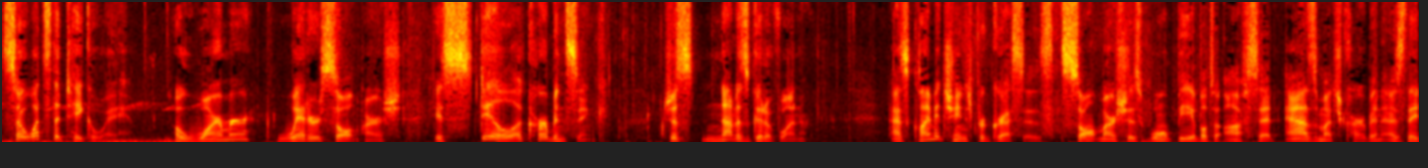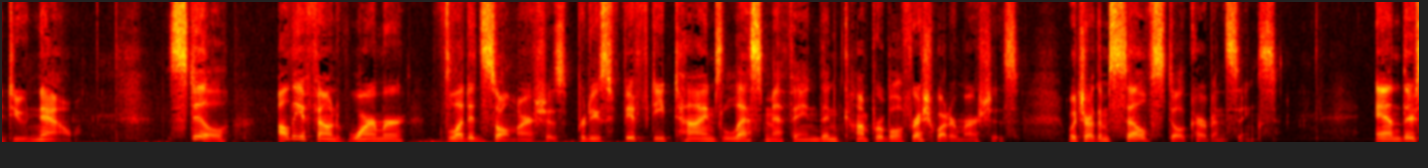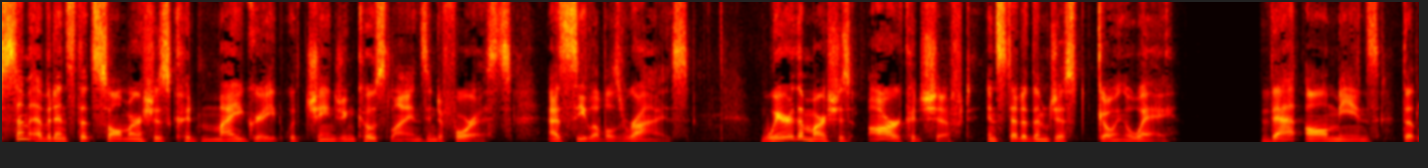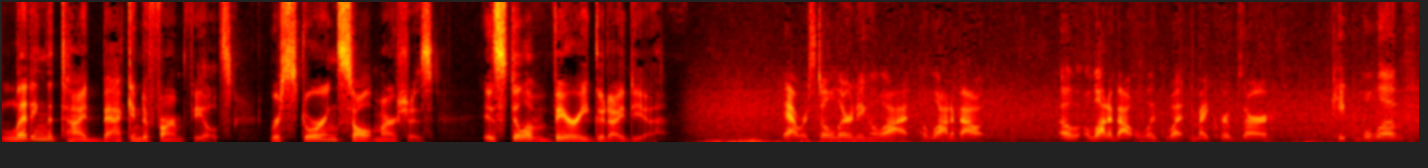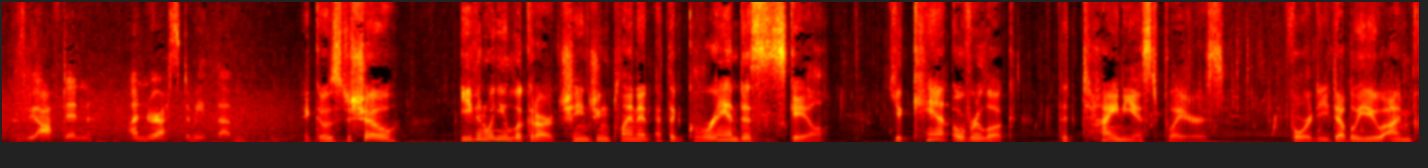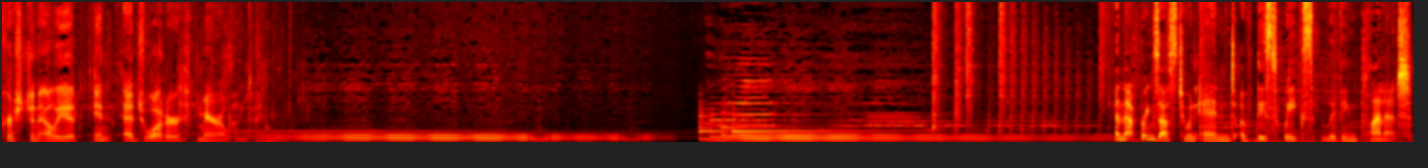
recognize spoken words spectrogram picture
So, what's the takeaway? A warmer, wetter salt marsh is still a carbon sink, just not as good of one. As climate change progresses, salt marshes won't be able to offset as much carbon as they do now. Still, Alia found warmer, flooded salt marshes produce 50 times less methane than comparable freshwater marshes, which are themselves still carbon sinks. And there's some evidence that salt marshes could migrate with changing coastlines into forests as sea levels rise. Where the marshes are could shift instead of them just going away. That all means that letting the tide back into farm fields, restoring salt marshes, is still a very good idea. Yeah, we're still learning a lot, a lot about a, a lot about like what microbes are capable of because we often underestimate them. It goes to show, even when you look at our changing planet at the grandest scale, you can't overlook the tiniest players. For DW, I'm Christian Elliott in Edgewater, Maryland. And that brings us to an end of this week's Living Planet.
